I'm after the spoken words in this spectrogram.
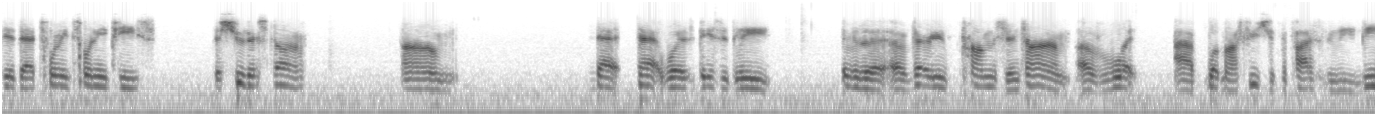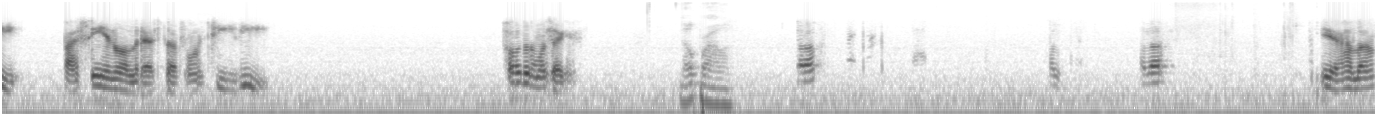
did that 2020 piece, the shooting star, um, that that was basically it was a, a very promising time of what I what my future could possibly be by seeing all of that stuff on TV. Hold on one second. No problem. Hello? Hello? Yeah, hello?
